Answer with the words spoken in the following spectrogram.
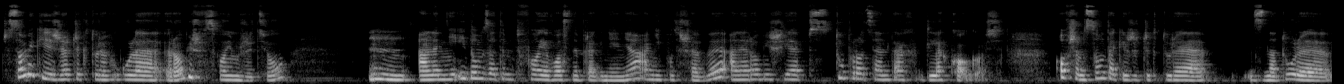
Czy są jakieś rzeczy, które w ogóle robisz w swoim życiu, ale nie idą za tym Twoje własne pragnienia ani potrzeby, ale robisz je w 100% dla kogoś. Owszem, są takie rzeczy, które z natury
